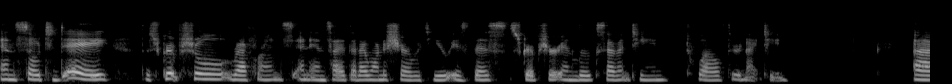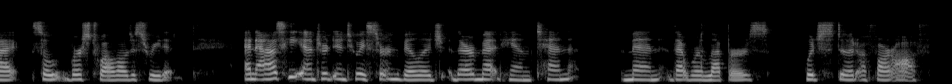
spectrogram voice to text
And so today, the scriptural reference and insight that I want to share with you is this scripture in Luke 17 12 through 19. Uh, so, verse 12, I'll just read it. And as he entered into a certain village, there met him ten men that were lepers, which stood afar off.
